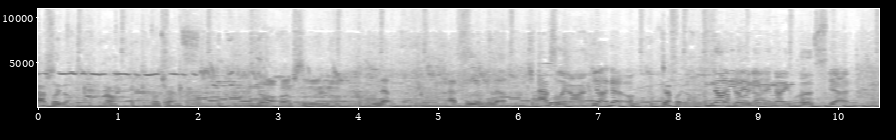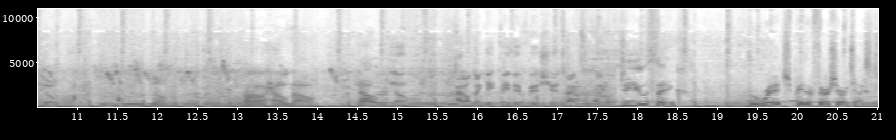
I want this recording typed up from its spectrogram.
Absolutely not. No, no chance. No, absolutely not. No, absolutely not. Absolutely not. Yeah, no. Definitely not. Not Definitely even, not. even, not even close. Yeah. Oh, hell no. No. No. I don't think they pay their fair share of taxes at all. Do you think the rich pay their fair share in taxes?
